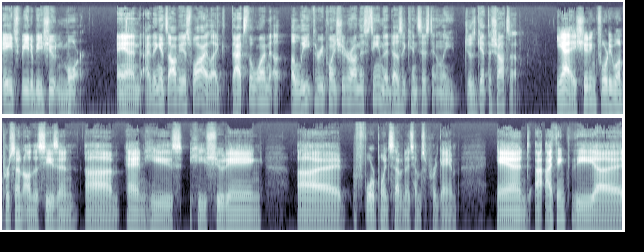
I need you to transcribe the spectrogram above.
HB to be shooting more. And I think it's obvious why. Like that's the one elite three point shooter on this team that does it consistently. Just get the shots up. Yeah, he's shooting 41% on the season, um, and he's he's shooting uh, 4.7 attempts per game. And I, I think the uh,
